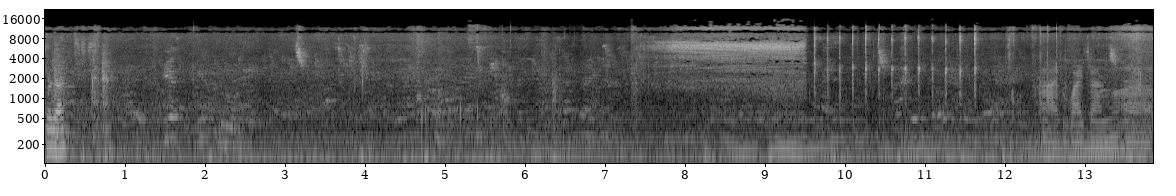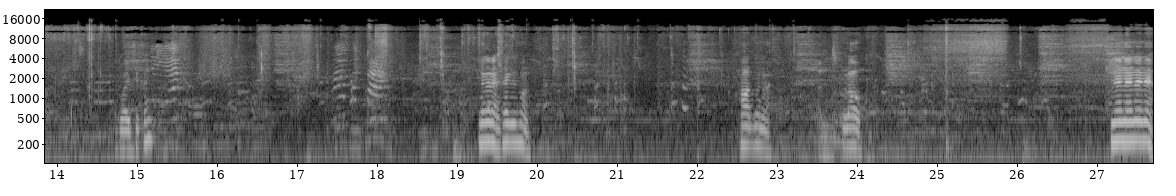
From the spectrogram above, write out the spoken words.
Đỏ bây giờ à vài trang nó à quay chicken Look at that, take this one. Hot one. anh Low. Nè nè nè nè.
